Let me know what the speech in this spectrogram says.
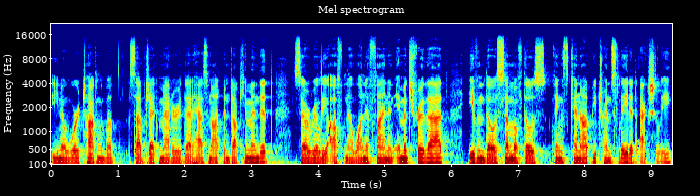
you know, we're talking about subject matter that has not been documented. So really often I want to find an image for that, even though some of those things cannot be translated actually.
